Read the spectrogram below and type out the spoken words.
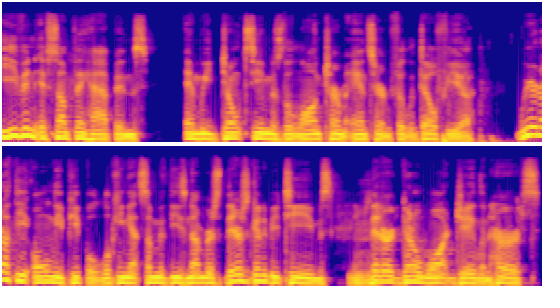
even if something happens and we don't see him as the long term answer in Philadelphia, we're not the only people looking at some of these numbers. There's going to be teams mm-hmm. that are going to want Jalen Hurts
